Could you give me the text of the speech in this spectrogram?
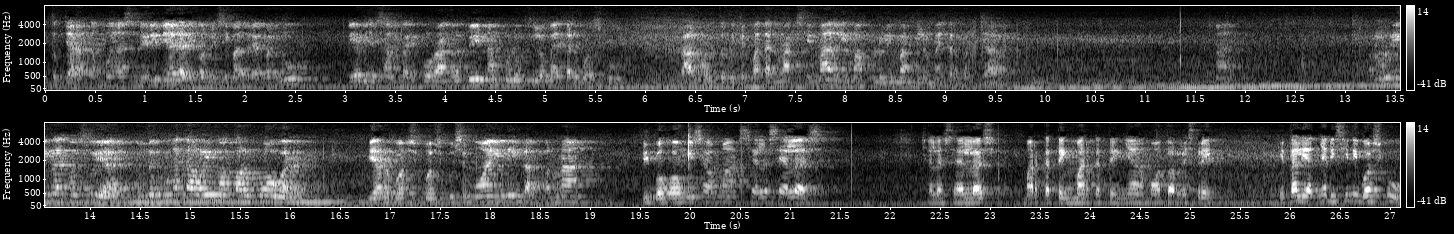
Untuk jarak tempuhnya sendiri dia dari kondisi baterai penuh dia bisa sampai kurang lebih 60 km bosku. Kalau untuk kecepatan maksimal 55 km per jam nah perlu diingat bosku ya untuk mengetahui motor power biar bos-bosku semua ini nggak pernah dibohongi sama sales-sales. Sales-sales marketing-marketingnya motor listrik. Kita lihatnya di sini bosku.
